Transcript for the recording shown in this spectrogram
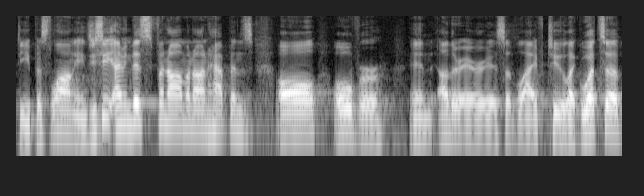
deepest longings. You see, I mean, this phenomenon happens all over in other areas of life too. Like, what's a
